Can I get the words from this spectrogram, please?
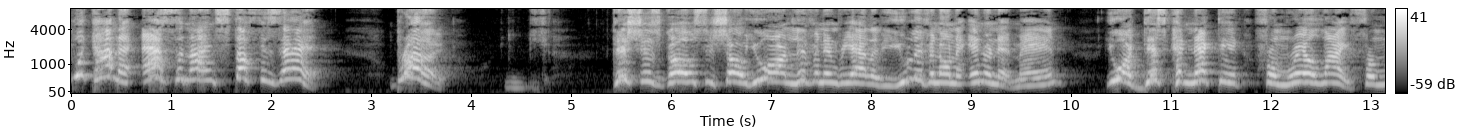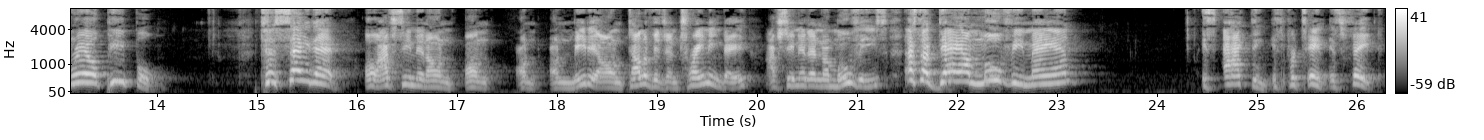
What kind of asinine stuff is that? Bruh, this just goes to show you aren't living in reality. You living on the internet, man. You are disconnected from real life, from real people. To say that, oh, I've seen it on on on on media, on television, training day. I've seen it in the movies. That's a damn movie, man. It's acting. It's pretend. It's fake.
